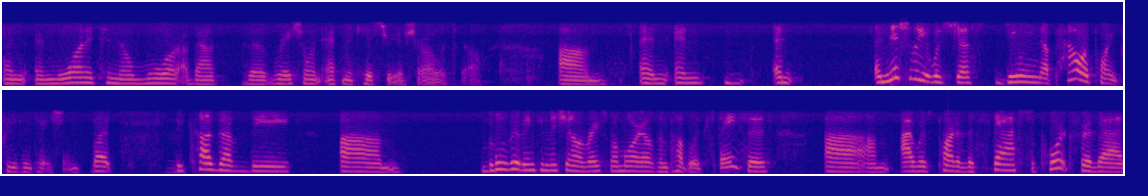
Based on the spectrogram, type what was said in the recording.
and and wanted to know more about the racial and ethnic history of Charlottesville. Um, and and and initially it was just doing a PowerPoint presentation, but because of the um, Blue Ribbon Commission on Race Memorials and Public Spaces, um, I was part of the staff support for that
